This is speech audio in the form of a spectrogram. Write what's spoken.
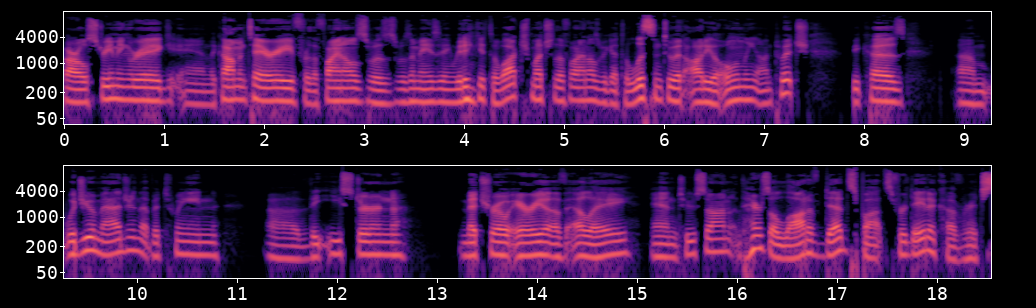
Carl's streaming rig and the commentary for the finals was was amazing. We didn't get to watch much of the finals. We got to listen to it audio only on Twitch because um, would you imagine that between uh, the Eastern metro area of LA and Tucson, there's a lot of dead spots for data coverage.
